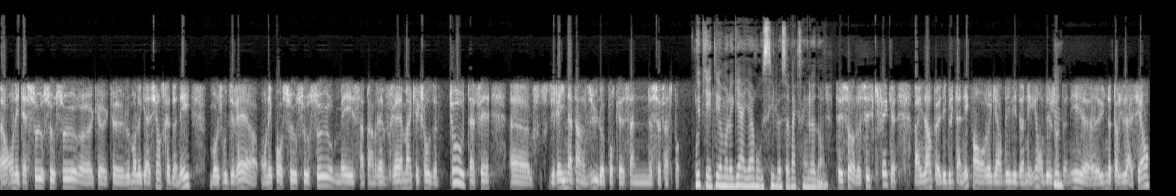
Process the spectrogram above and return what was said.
on était sûr, sûr, sûr que, que l'homologation serait donnée. Moi, je vous dirais, on n'est pas sûr, sûr, sûr, mais ça prendrait vraiment quelque chose de tout à fait, je dirais, inattendu là, pour que ça ne se fasse pas. Oui, puis il a été homologué ailleurs aussi, là, ce vaccin-là. Donc. C'est ça. C'est ce qui fait que, par exemple, les Britanniques ont regardé les données, ont déjà mm. donné euh, une autorisation.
